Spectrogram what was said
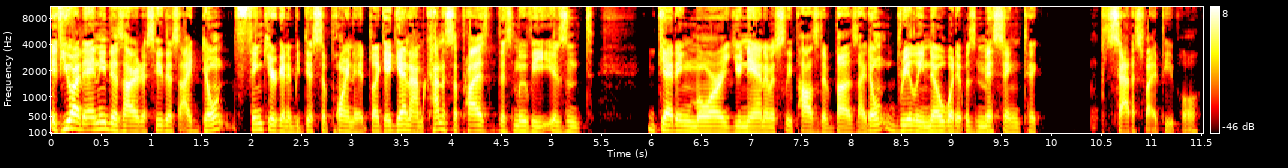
if you had any desire to see this, I don't think you're going to be disappointed. Like again, I'm kind of surprised that this movie isn't getting more unanimously positive buzz. I don't really know what it was missing to satisfy people.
